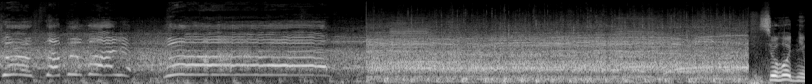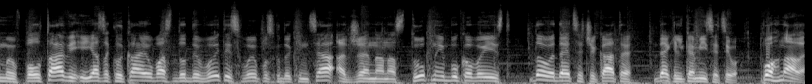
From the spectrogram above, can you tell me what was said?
Бучук забиває! Сьогодні ми в Полтаві, і я закликаю вас додивитись випуск до кінця, адже на наступний буковиїзд доведеться чекати декілька місяців. Погнали!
